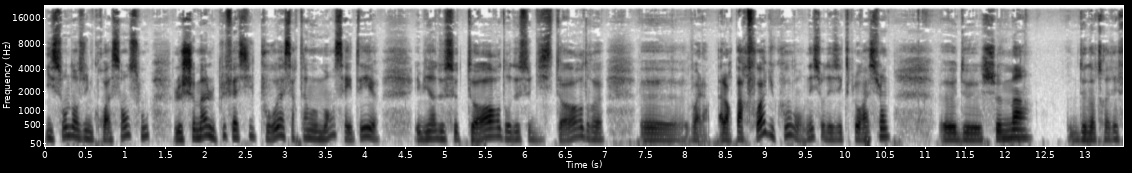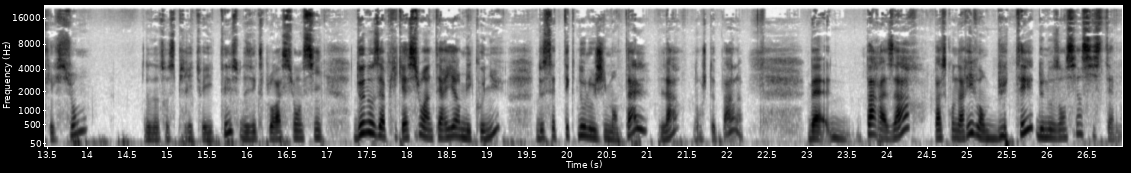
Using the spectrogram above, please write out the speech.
Ils sont dans une croissance où le chemin le plus facile pour eux, à certains moments, ça a été eh bien, de se tordre, de se distordre. voilà. Alors parfois, du coup, on est sur des explorations de chemin de notre réflexion, de notre spiritualité, sur des explorations aussi de nos applications intérieures méconnues, de cette technologie mentale, là, dont je te parle, ben, par hasard, parce qu'on arrive en butée de nos anciens systèmes.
